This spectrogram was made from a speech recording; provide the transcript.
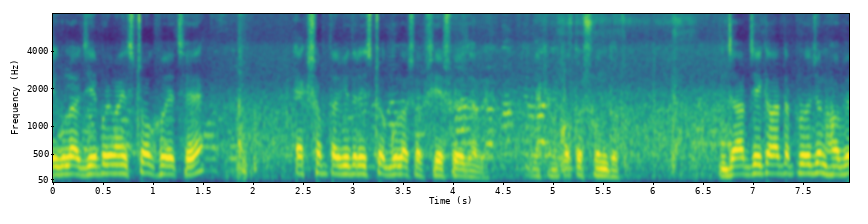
এগুলার যে পরিমাণ স্টক হয়েছে, এক সপ্তাহের ভিতরে স্টকগুলো সব শেষ হয়ে যাবে। দেখেন কত সুন্দর। যার যে কালারটা প্রয়োজন হবে,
